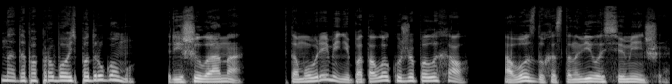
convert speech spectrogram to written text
«Надо попробовать по-другому», — решила она. К тому времени потолок уже полыхал, а воздуха становилось все меньше.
